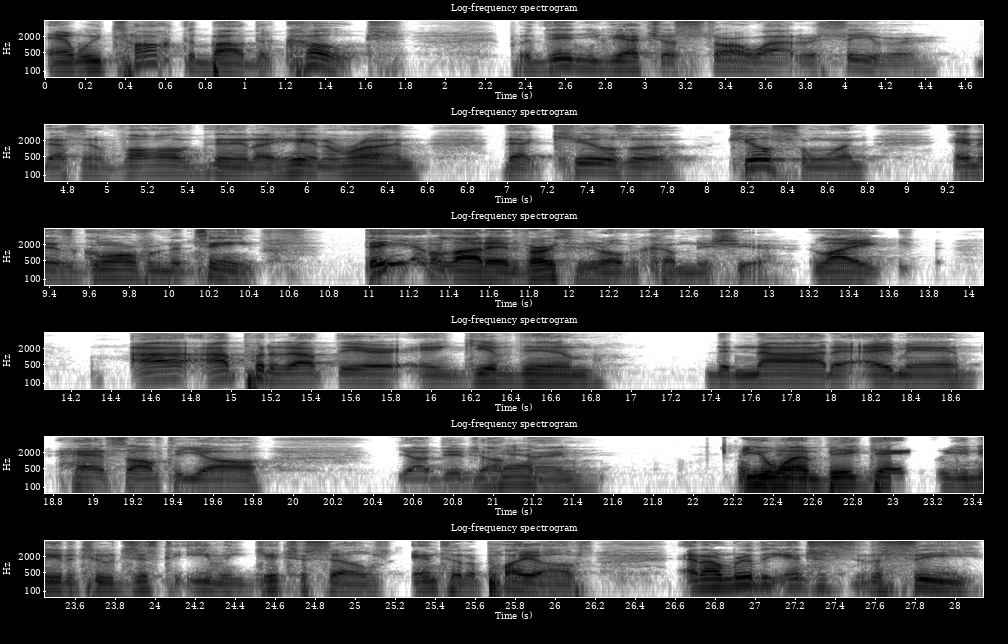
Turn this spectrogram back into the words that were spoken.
And we talked about the coach, but then you got your star wide receiver that's involved in a hit and run that kills a kills someone and is gone from the team. They had a lot of adversity to overcome this year. Like I, I put it out there and give them the nod that, hey man, hats off to y'all. Y'all did y'all Yeah. thing. You won big games when you needed to just to even get yourselves into the playoffs. And I'm really interested to see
